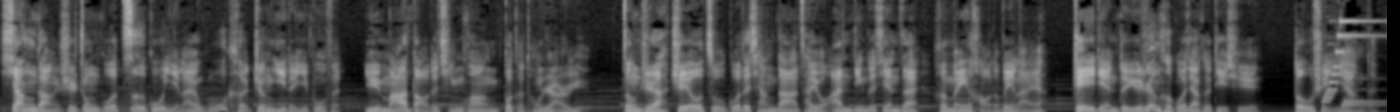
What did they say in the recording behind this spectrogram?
香港是中国自古以来无可争议的一部分，与马岛的情况不可同日而语。总之啊，只有祖国的强大，才有安定的现在和美好的未来啊！这一点对于任何国家和地区都是一样的。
